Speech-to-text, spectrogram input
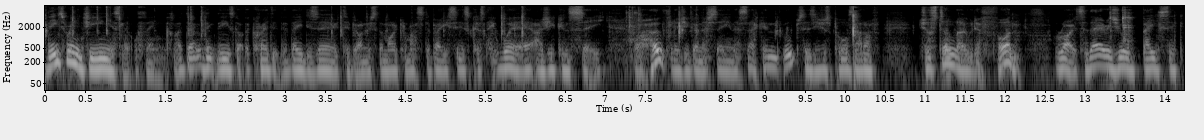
These were ingenious little things. I don't think these got the credit that they deserve to be honest the micromaster bases because they were as you can see or hopefully as you're going to see in a second oops as he just pulls that off just a load of fun. Right so there is your basic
